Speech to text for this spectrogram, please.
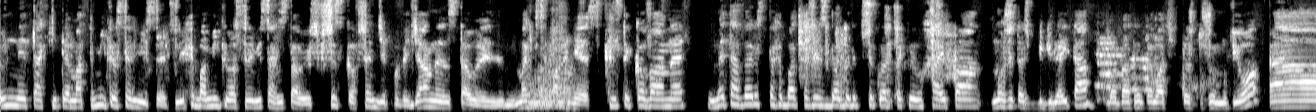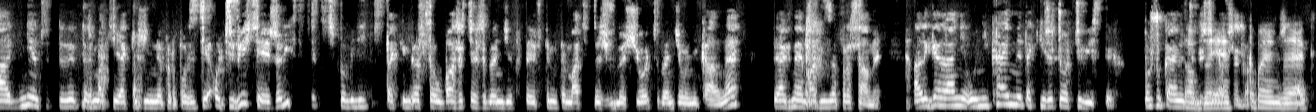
Inny taki temat mikroserwisy, czyli chyba mikroserwisach zostało już wszystko wszędzie powiedziane, zostały maksymalnie skrytykowane. Metaverse to chyba też jest dobry przykład takiego hype'a, może też big data, bo na ten temat się też dużo mówiło. A nie wiem, czy ty też macie jakieś inne propozycje. Oczywiście, jeżeli chcecie coś powiedzieć takiego, co uważacie, że będzie tutaj w tym temacie coś wnosiło, czy będzie unikalne, to jak najbardziej zapraszamy. Ale generalnie unikajmy takich rzeczy oczywistych. Poszukajmy Dobrze, czegoś. Ja powiem, że jak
